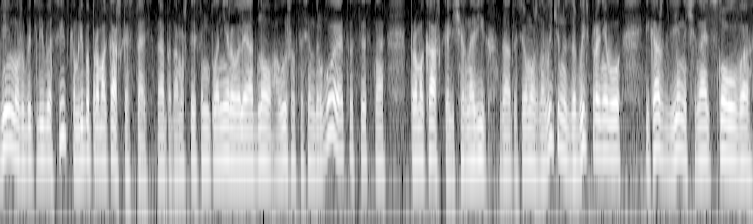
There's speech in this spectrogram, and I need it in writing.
день может быть либо свитком, либо промокашкой стать, да, потому что если мы планировали одно, а вышел совсем другое, это, естественно, промокашка или черновик, да, то есть его можно выкинуть, забыть про него, и каждый день начинать с нового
